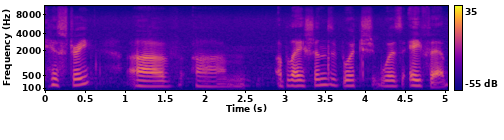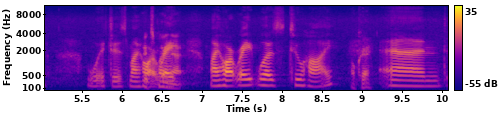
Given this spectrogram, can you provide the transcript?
history of um, ablations, which was AFib, which is my heart Explain rate. That. My heart rate was too high. Okay. And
